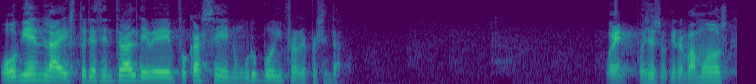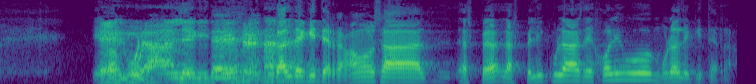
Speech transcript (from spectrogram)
O bien la historia central debe enfocarse en un grupo infrarrepresentado. Bueno, pues eso, que nos vamos... que El vamos- mural de el guitarra. mural de Quiterra. Vamos a las, pe- las películas de Hollywood, mural de Quiterra.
